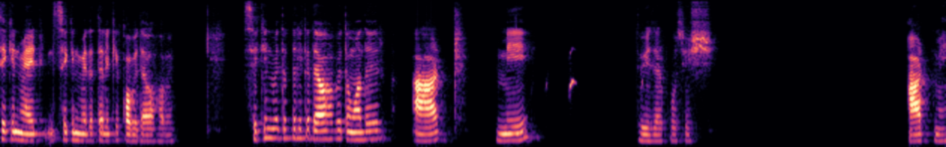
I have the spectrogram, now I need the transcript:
সেকেন্ড মেরিট সেকেন্ড মেধা তালিকা কবে দেওয়া হবে? সেকেন্ড মেধা তালিকা দেওয়া হবে তোমাদের আট মে দুই হাজার পঁচিশ। আট মে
